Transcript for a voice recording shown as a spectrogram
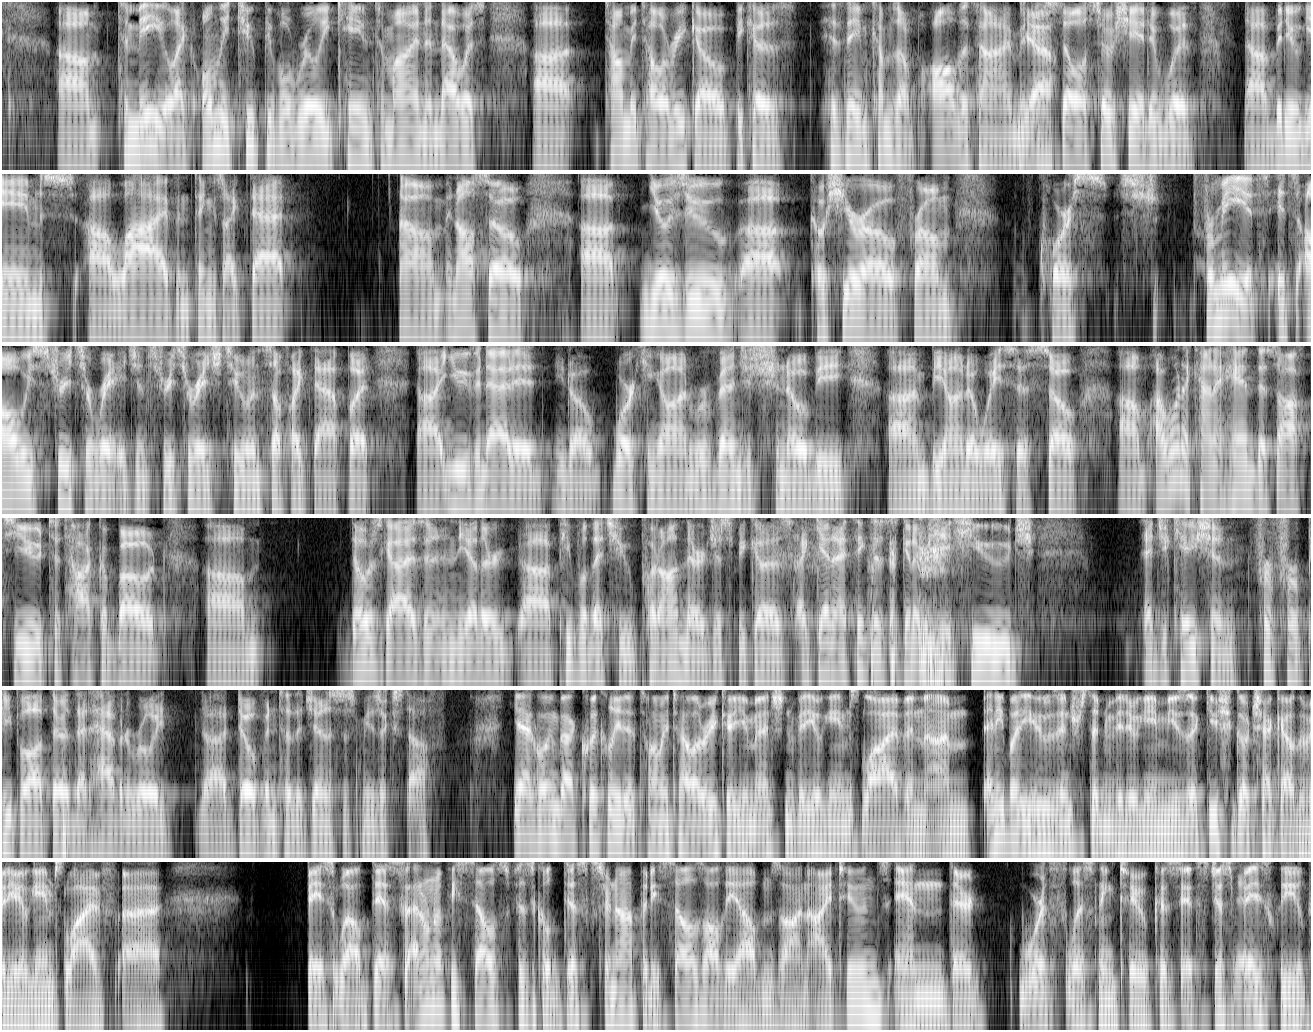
um, to me like only two people really came to mind and that was uh, tommy tallarico because his name comes up all the time and Yeah. he's still associated with uh, video games uh, live and things like that. Um, and also uh, Yuzo uh, Koshiro from, of course, for me, it's it's always Streets of Rage and Streets of Rage Two and stuff like that. But uh, you even added, you know, working on Revenge of Shinobi and Beyond Oasis. So um, I want to kind of hand this off to you to talk about. Um, those guys and the other uh, people that you put on there, just because, again, I think this is going to be a huge education for, for people out there that haven't really uh, dove into the Genesis music stuff. Yeah, going back quickly to Tommy Tallarico, you mentioned Video Games Live, and um, anybody who's interested in video game music, you should go check out the Video Games Live. Uh, base well discs. I don't know if he sells physical discs or not, but he sells all the albums on iTunes, and they're worth listening to because it's just basically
